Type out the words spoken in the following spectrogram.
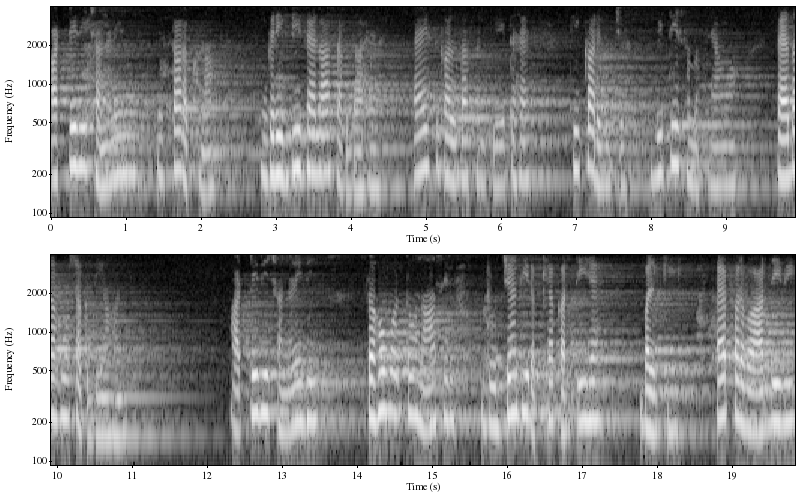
ਆਟੇ ਦੀ ਛਾਨਣੀ ਨੂੰ ਉਲਟਾ ਰੱਖਣਾ ਗਰੀਬੀ ਫੈਲਾ ਸਕਦਾ ਹੈ। ਇਹ ਇਸ ਗੱਲ ਦਾ ਸੰਕੇਤ ਹੈ ਕਿ ਘਰ ਵਿੱਚ ਵਿੱਤੀ ਸਮੱਸਿਆਵਾਂ ਪੈਦਾ ਹੋ ਸਕਦੀਆਂ ਹਨ। ਆਟੇ ਦੀ ਛਾਨਣੀ ਦੀ ਸਹੋ ਵਰਤੋਂ ਨਾ ਸਿਰਫ ਦੂਜਿਆਂ ਦੀ ਰੱਖਿਆ ਕਰਦੀ ਹੈ, ਬਲਕਿ ਇਹ ਪਰਿਵਾਰ ਦੀ ਵੀ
